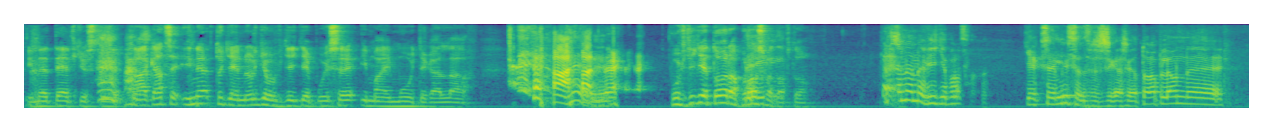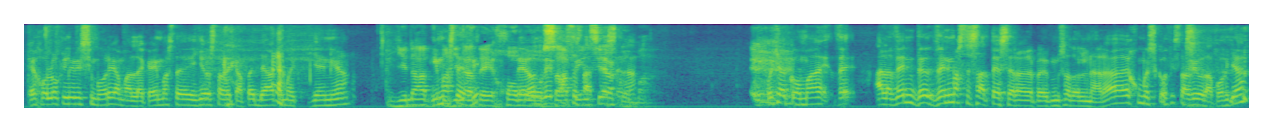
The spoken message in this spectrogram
είναι τέτοιο στυλ. Α, κάτσε, είναι το καινούργιο που βγήκε που είσαι η μαϊμού και καλά. ναι, ρε. Που βγήκε τώρα πρόσφατα αυτό. Ε, ναι, ναι, βγήκε πρόσφατα. Και εξελίσσεται σιγά σιγά. Τώρα πλέον ε, έχω ολόκληρη συμμορία μαλάκα. Είμαστε γύρω στα 15 άτομα οικογένεια. Γίνα, Είμαστε γίνατε δι- homo πλέον δεν είμαστε sapiens στα ή τέσσερα. ακόμα. Όχι ακόμα, δε, αλλά δεν, δεν, δεν είμαστε στα 4 ρε παιδί μου σαν το Λιναρά. Έχουμε σηκωθεί στα δύο τα πόδια.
